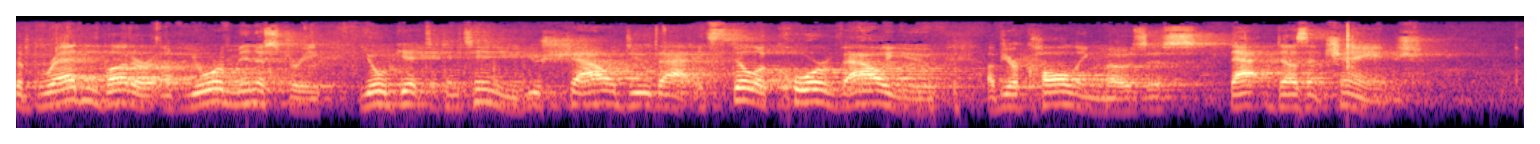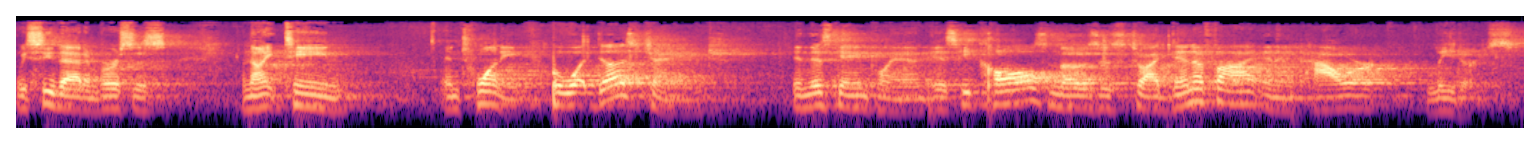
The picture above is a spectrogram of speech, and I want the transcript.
The bread and butter of your ministry, you'll get to continue. You shall do that. It's still a core value of your calling, Moses. That doesn't change. We see that in verses 19 and 20. But what does change in this game plan is he calls Moses to identify and empower leaders.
